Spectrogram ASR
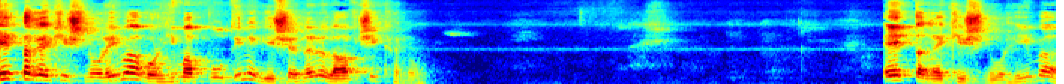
Այդ տղեկի շնորհիվ է, որ հիմա Պուտինը գիշերները լավ չի քնում։ Այդ տղեկի շնորհիվ է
